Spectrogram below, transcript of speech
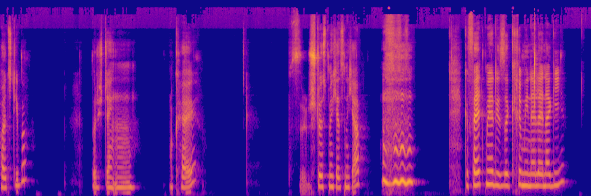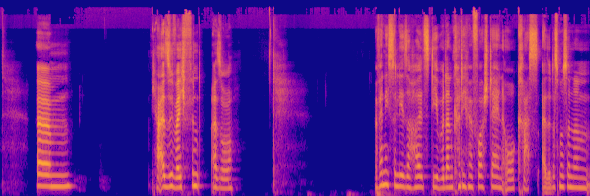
Holzdiebe, würde ich denken, okay. Stößt mich jetzt nicht ab. Gefällt mir diese kriminelle Energie. Ähm, ja, also, weil ich finde, also, wenn ich so lese Holzdiebe, dann könnte ich mir vorstellen, oh krass, also das muss so eine,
